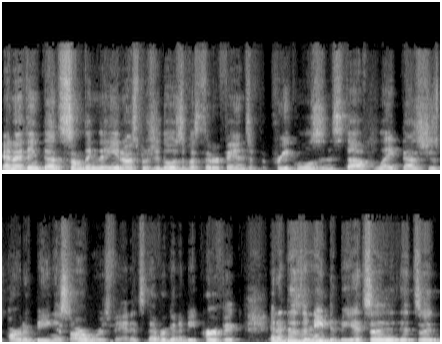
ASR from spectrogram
And i think that's something that you know especially those of us that are fans of the prequels and stuff like that's just part of being a star wars fan. It's never going to be perfect and it doesn't need to be. It's a it's a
